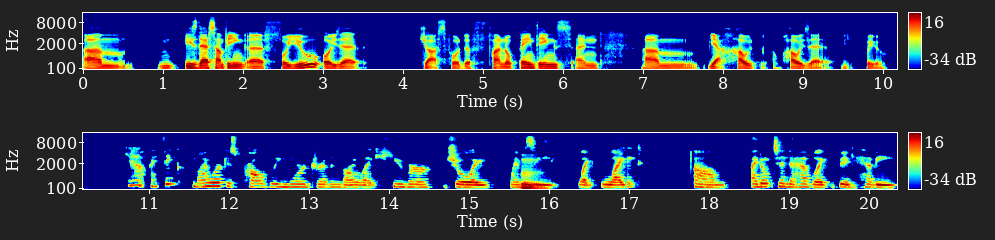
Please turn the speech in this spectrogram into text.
Um, is there something uh, for you, or is that just for the fun of paintings? And um, yeah, how how is that for you? Yeah, I think my work is probably more driven by like humor, joy, Mm, whimsy, like light. Um, I don't tend to have like big, heavy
